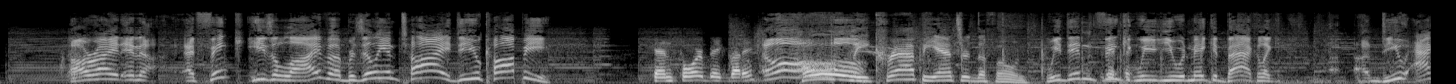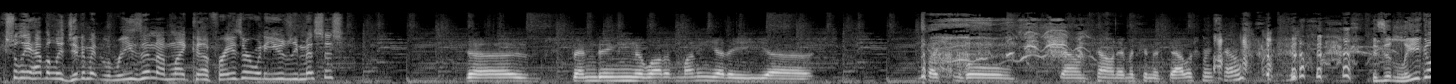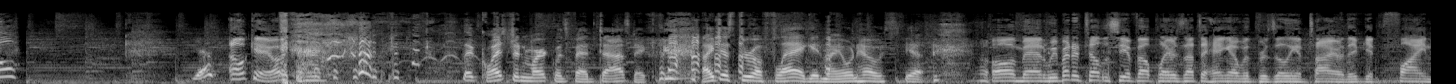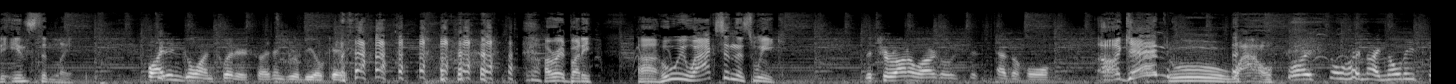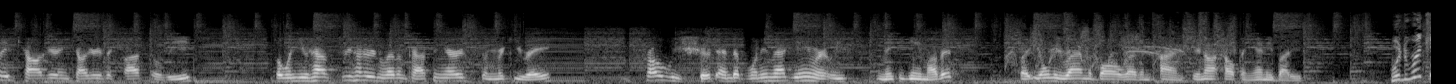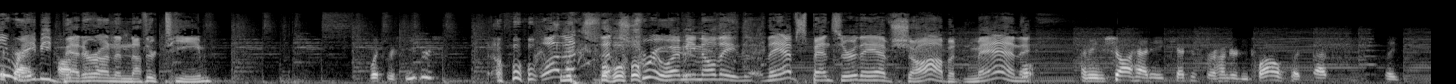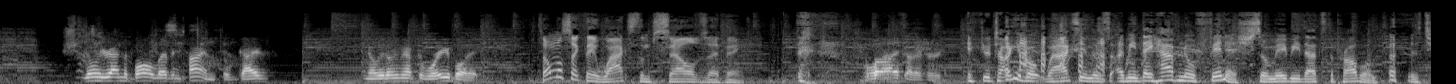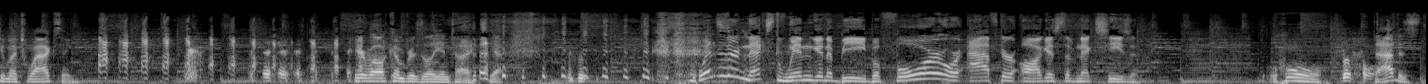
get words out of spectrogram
All right, and uh, I think he's alive. Uh, Brazilian Tie, do you copy? 10-4, big buddy. Oh, Holy crap! He answered the phone. we didn't think we you would make it back. Like, uh, do you actually have a legitimate reason, unlike uh, Fraser when he usually misses? Does spending a lot of money at a uh, questionable downtown Edmonton establishment count? Is it legal? Yes. Okay, okay. The question mark was fantastic. I just threw a flag in my own house. Yeah. oh man, we better tell the CFL players not to hang out with Brazilian Tire. they'd get fined instantly. Well, I didn't go on Twitter, so I think we'll be okay. All right, buddy. Uh, who we waxing this week? the Toronto Argos just as a whole. Again? Ooh, wow. Well, it's so hard. I know they played Calgary, and Calgary's a Class A league. But when you have 311 passing yards from Ricky Ray, you probably should end up winning that game, or at least make a game of it. But you only ran the ball 11 times. So you're not helping anybody. Would Ricky With Ray be offense. better on another team? With receivers? well, that's that's true. I mean, no, they they have Spencer, they have Shaw, but man, they, Well, I mean, Shaw had eight catches for 112, but that's like you only ran the ball 11 times. So guys, you know, they don't even have to worry about it. it's almost like they wax themselves. I think. Well, that gotta hurt. If you're talking about waxing them, I mean, they have no finish, so maybe that's the problem. There's too much waxing. You're welcome, Brazilian tie. Yeah. When's their next win going to be? Before or after August of next season? Oh, Before. that is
